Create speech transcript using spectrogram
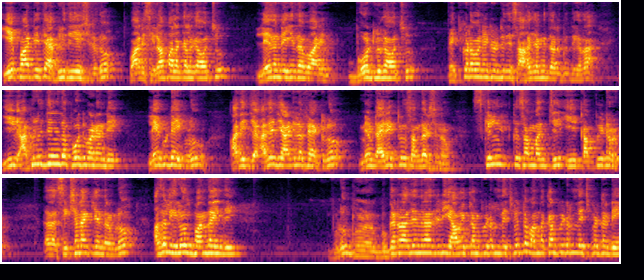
ఏ పార్టీ అయితే అభివృద్ధి చేసినదో వారి శిలాపలకాలు కావచ్చు లేదంటే కింద వారి బోర్డులు కావచ్చు పెట్టుకోవడం అనేటువంటిది సహజంగా జరుగుతుంది కదా. ఈ అభివృద్ధి మీద పోటీ పడండి. లేకుంటే ఇప్పుడు అది అదే జాడీల ఫ్యాక్టరీలో మేము డైరెక్ట్ సందర్శనం. స్కిల్కి సంబంధించి ఈ కంప్యూటర్ శిక్షణా కేంద్రంలో అసలు ఈరోజు బంద్ అయింది. ఇప్పుడు బుగ్గన రాజేంద్రనాథ్ రెడ్డి యాభై కంప్యూటర్లు తెచ్చిపెట్టే వంద కంప్యూటర్లు తెచ్చిపెట్టండి.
